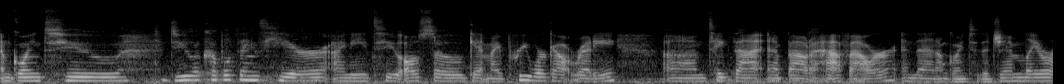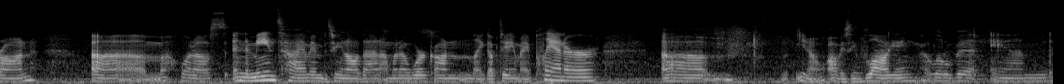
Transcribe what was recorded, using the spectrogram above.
am going to do a couple things here. I need to also get my pre-workout ready, um, take that in about a half hour, and then I'm going to the gym later on. Um, what else? In the meantime, in between all that, I'm gonna work on like updating my planner, um, you know, obviously vlogging a little bit, and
